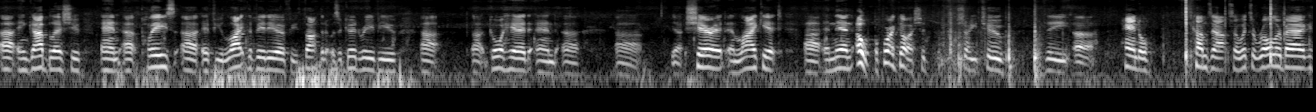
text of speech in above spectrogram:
uh, and God bless you. And uh, please, uh, if you liked the video, if you thought that it was a good review, uh, uh, go ahead and uh, yeah, share it and like it. Uh, and then, oh, before I go, I should show you too the uh, handle comes out. So it's a roller bag.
